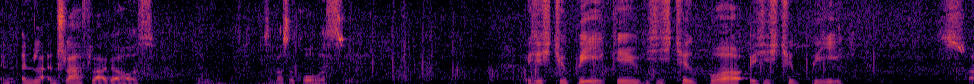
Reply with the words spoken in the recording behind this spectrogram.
Ein, ein, ein Schlaflagerhaus. Das ist aber so groß. It is too big, dude. It is too broad. It is too big. So.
